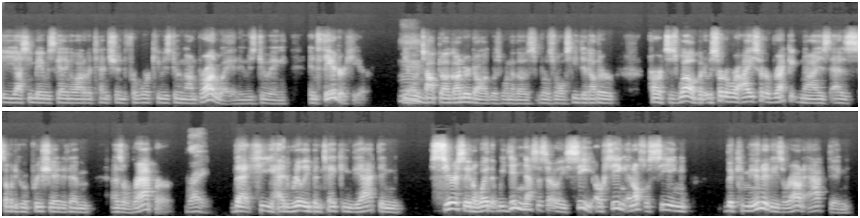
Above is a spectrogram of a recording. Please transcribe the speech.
Yasiin Bey was getting a lot of attention for work he was doing on Broadway and he was doing in theater here. You know, Mm, Top Dog Underdog was one of those those roles. He did other parts as well, but it was sort of where I sort of recognized as somebody who appreciated him as a rapper right. that he had really been taking the acting seriously in a way that we didn't necessarily see or seeing and also seeing the communities around acting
